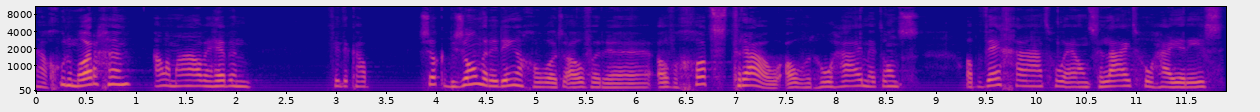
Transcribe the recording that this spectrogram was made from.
Nou, goedemorgen allemaal. We hebben, vind ik al, zulke bijzondere dingen gehoord over, uh, over Gods trouw. Over hoe Hij met ons op weg gaat, hoe Hij ons leidt, hoe Hij er is.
